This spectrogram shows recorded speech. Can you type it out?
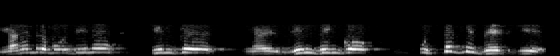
नरेंद्र मोदी ने जिनके, जिन सिंह को पुस्तक भी भेंट किए,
